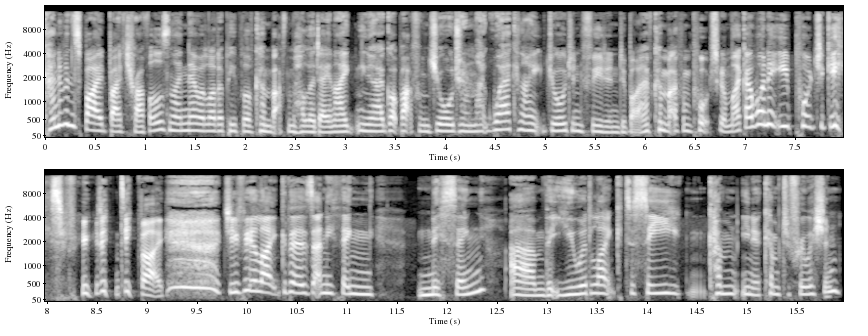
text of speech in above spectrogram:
kind of inspired by travels and I know a lot of people have come back from holiday and I you know I got back from Georgia and I'm like where can I eat Georgian food in Dubai? I've come back from Portugal. I'm like I want to eat Portuguese food in Dubai. Do you feel like there's anything missing um, that you would like to see come, you know, come to fruition?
